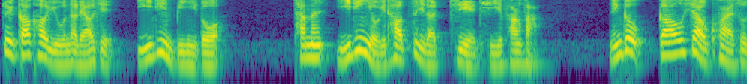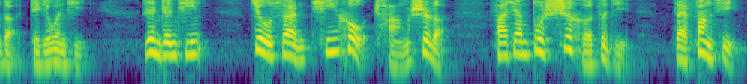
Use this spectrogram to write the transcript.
对高考语文的了解一定比你多，他们一定有一套自己的解题方法，能够高效快速的解决问题。认真听，就算听后尝试了，发现不适合自己，再放弃，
